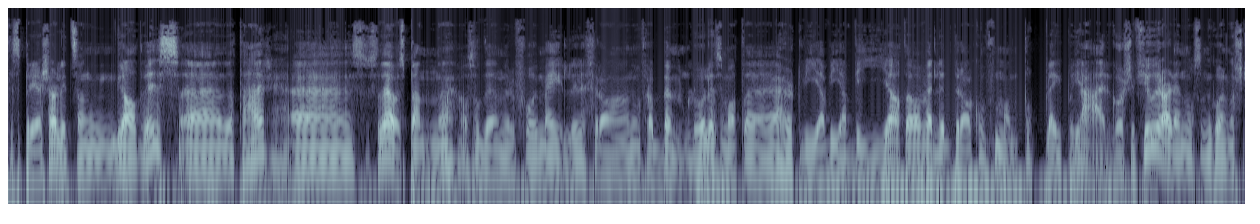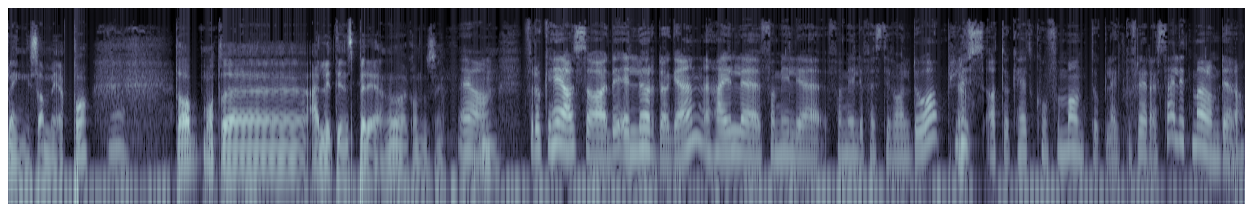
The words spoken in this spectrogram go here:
Det sprer seg litt sånn gradvis, eh, dette her. Eh, så, så, det er jo spennende. Altså det når du får mailer fra noen fra Bømlo liksom at eh, jeg har hørt via, via, via at det var veldig bra konfirmantopplegg på Gjærgårds i fjor. Er det noe som det går an å slenge seg med på? Ja da på en måte er litt inspirerende, da, kan du si. Ja, mm. For dere har altså Det er lørdagen, hele familie, familiefestival da, pluss ja. at dere har et konfirmantopplegg på fredag. Si litt mer om det, da.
